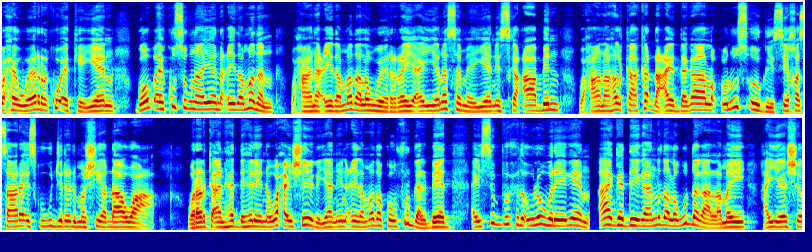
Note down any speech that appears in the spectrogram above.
waxay weerar ku ekeeyeen goob ay ku sugnaayeen ciidamadan waxaana ciidamada la weeraray ay iyana sameeyeen iska caabin waxaana halkaa ka dhacay dagaal culus oo geystay khasaare iskugu jira dhimashiya dhaawac wararka aan hadda helayna waxay sheegayaan in ciidamada koonfur galbeed ay si buuxda ula wareegeen aagga deegaanada lagu dagaalamay. Ha yeeshee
